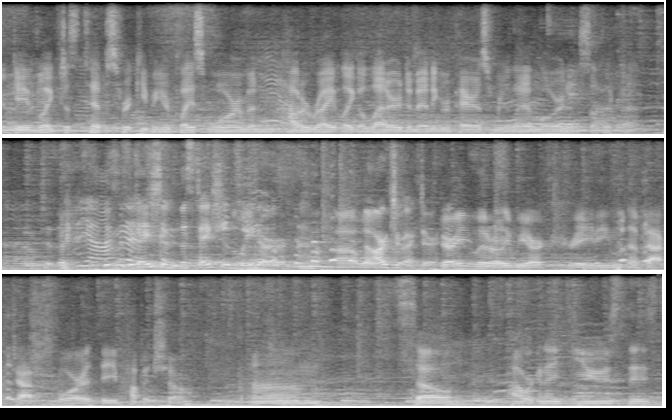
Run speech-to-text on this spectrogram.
gave like just tips for keeping your place warm and how to write like a letter demanding repairs from your landlord and stuff like that. The station, the station leader, Uh, the art director. Very literally, we are creating the backdrop for the puppet show. Um, so uh, we're gonna use these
